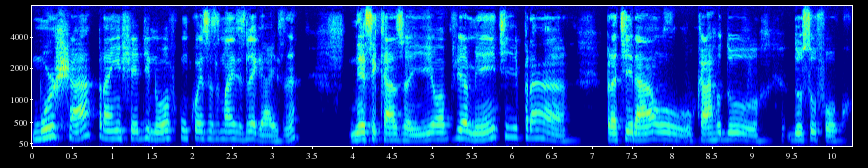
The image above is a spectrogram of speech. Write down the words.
murchar para encher de novo com coisas mais legais, né? Nesse caso aí, obviamente, para tirar o, o carro do, do sufoco.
